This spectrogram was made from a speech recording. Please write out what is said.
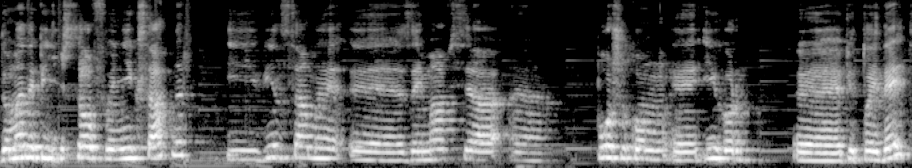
До мене підійшов Нік Сатнер, і він саме е, займався е, пошуком е, ігор е, під Playdate.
